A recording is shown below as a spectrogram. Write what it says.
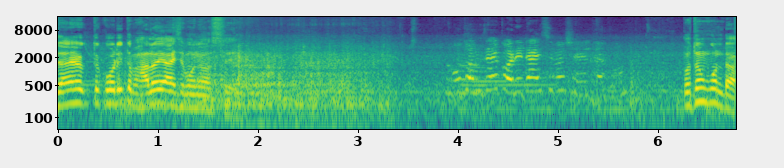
যাই হোক তো করি তো ভালোই আছে মনে হচ্ছে। প্রথম কোনটা?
